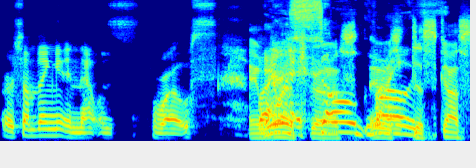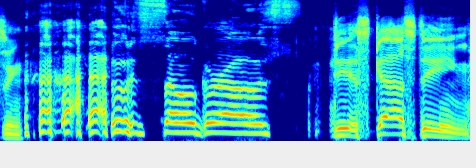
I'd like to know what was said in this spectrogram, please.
or something and that was gross. It But- was gross. so It gross. was disgusting. it was so gross. disgusting.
